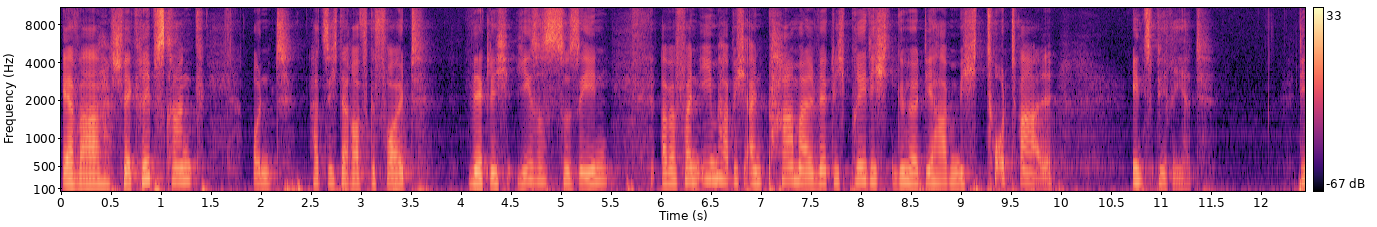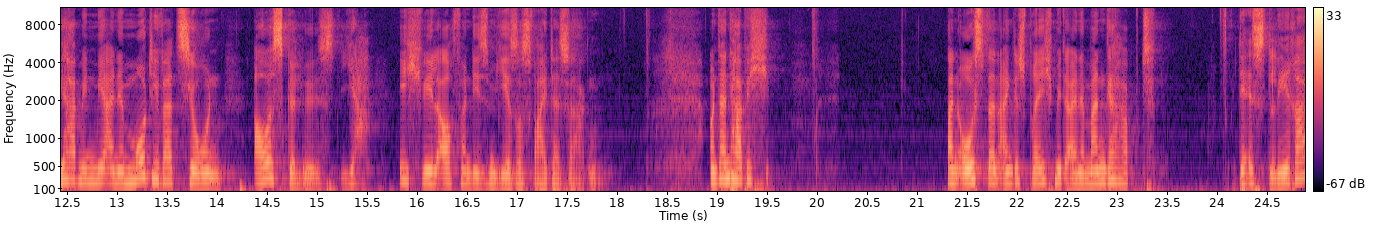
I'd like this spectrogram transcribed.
Er war schwer krebskrank und hat sich darauf gefreut, wirklich Jesus zu sehen. Aber von ihm habe ich ein paar Mal wirklich Predigten gehört, die haben mich total inspiriert. Die haben in mir eine Motivation ausgelöst. Ja, ich will auch von diesem Jesus weitersagen. Und dann habe ich an Ostern ein Gespräch mit einem Mann gehabt, der ist Lehrer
